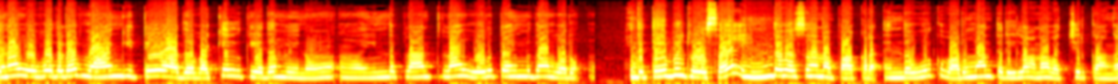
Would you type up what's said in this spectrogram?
ஏன்னா ஒவ்வொரு தடவை வாங்கிட்டு அதை வைக்கிறதுக்கு இடம் வேணும். இந்த பிளான்ட்லாம் ஒரு டைம் தான் வரும். இந்த டேபிள் ரோஸை இந்த வருஷம் நான் பார்க்குறேன். இந்த ஊருக்கு வருமான்னு தெரியல ஆனால் வச்சுருக்காங்க.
